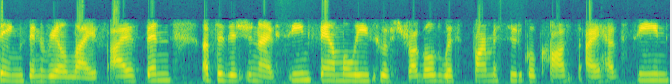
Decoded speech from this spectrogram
things in real life. I've been a physician. I've seen families who have struggled with pharmaceutical costs. I have seen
